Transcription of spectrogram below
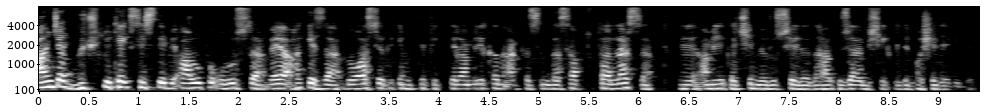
ancak güçlü tek sesli bir Avrupa olursa veya hakeza Doğu Asya'daki müttefikleri Amerika'nın arkasında saf tutarlarsa e, Amerika, Çin ve Rusya ile daha güzel bir şekilde baş edebilir.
